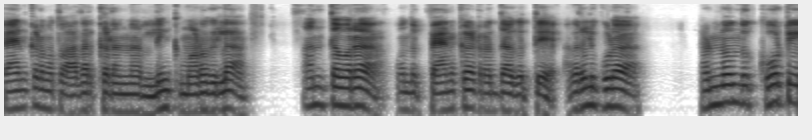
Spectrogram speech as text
ಪ್ಯಾನ್ ಕಾರ್ಡ್ ಮತ್ತು ಆಧಾರ್ ಕಾರ್ಡ್ ಅನ್ನ ಲಿಂಕ್ ಮಾಡೋದಿಲ್ಲ ಅಂತವರ ಒಂದು ಪ್ಯಾನ್ ಕಾರ್ಡ್ ರದ್ದಾಗುತ್ತೆ. ಅದರಲ್ಲಿ ಕೂಡ ಹನ್ನೊಂದು ಕೋಟಿ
